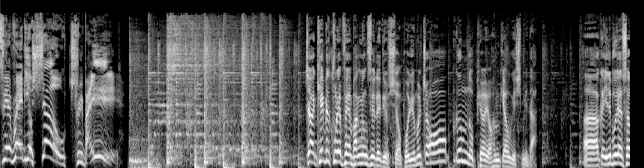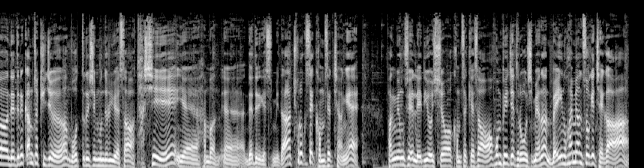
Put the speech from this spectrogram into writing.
박명수의 라디오 쇼 출발! 자, KBS 쿨 FM 박명수의 라디오 쇼. 볼륨을 조금 높여요. 함께하고 계십니다. 아, 아까 일부에서 내드린 깜짝 퀴즈 못 들으신 분들을 위해서 다시, 예, 한번, 예, 내드리겠습니다. 초록색 검색창에 박명수의 라디오 쇼 검색해서 홈페이지에 들어오시면은 메인 화면 속에 제가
